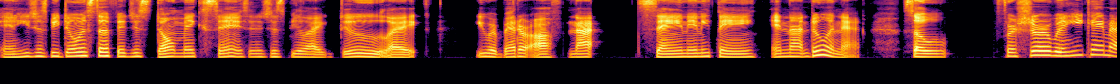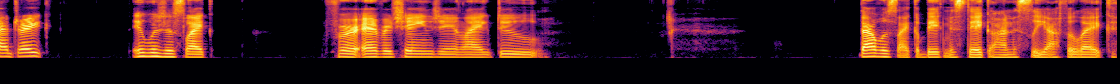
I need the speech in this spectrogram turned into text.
And he just be doing stuff that just don't make sense. And it just be like, dude, like you were better off not saying anything and not doing that. So for sure when he came at Drake, it was just like forever changing. Like, dude, that was like a big mistake, honestly. I feel like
